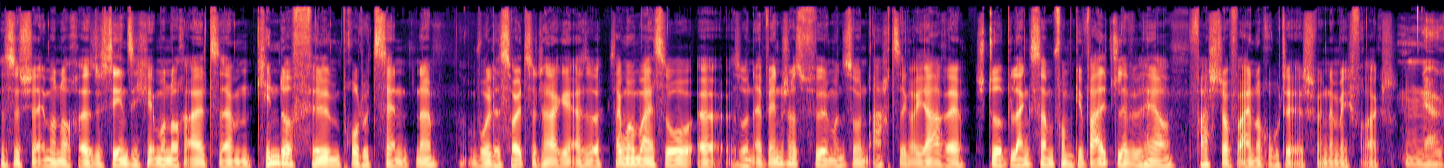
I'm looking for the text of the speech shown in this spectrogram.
Das ist ja immer noch, also sie sehen sich ja immer noch als ähm, Kinderfilmproduzent, ne? Obwohl das heutzutage, also sagen wir mal so, äh, so ein Avengers-Film und so ein 80er Jahre stirb langsam vom Gewaltlevel her fast auf einer Route ist, wenn du mich fragst. Ja,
